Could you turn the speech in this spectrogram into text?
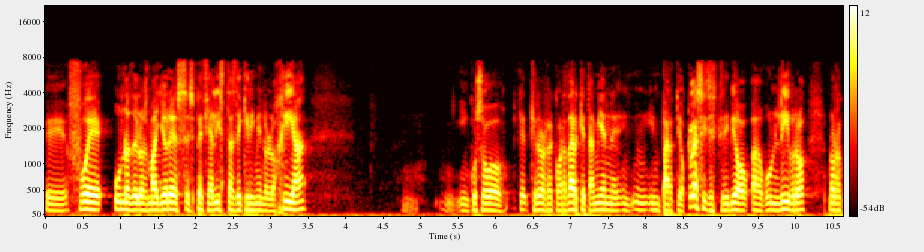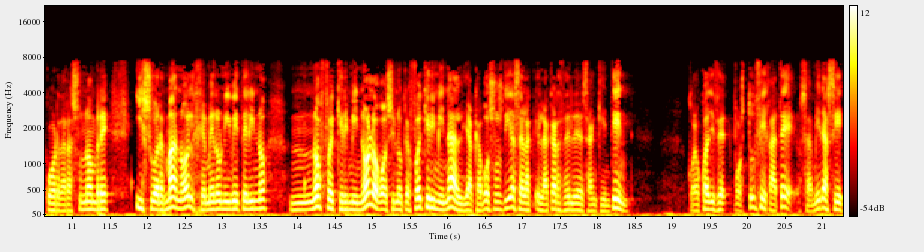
eh, fue uno de los mayores especialistas de criminología, incluso quiero recordar que también impartió clases y escribió algún libro, no recordará su nombre, y su hermano, el gemelo univitelino, no fue criminólogo, sino que fue criminal y acabó sus días en la, cárcel de San Quintín. Con lo cual dice, pues tú fíjate, o sea, mira si,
